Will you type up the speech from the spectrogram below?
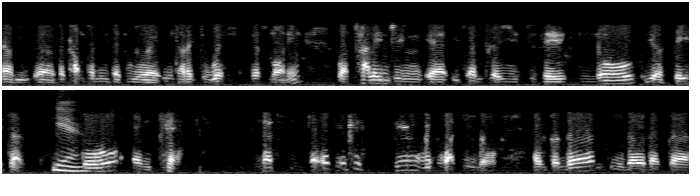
um, uh, the company that we were interacting with this morning, was challenging uh, its employees to say, know your status. Yeah. Go and test. Let's at least deal with what you know. And from there, you know that uh,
